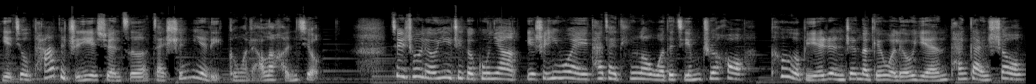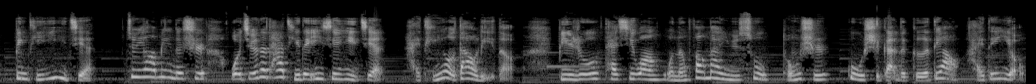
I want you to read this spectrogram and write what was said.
也就她的职业选择，在深夜里跟我聊了很久。最初留意这个姑娘，也是因为她在听了我的节目之后，特别认真的给我留言、谈感受，并提意见。最要命的是，我觉得她提的一些意见还挺有道理的，比如她希望我能放慢语速，同时故事感的格调还得有。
